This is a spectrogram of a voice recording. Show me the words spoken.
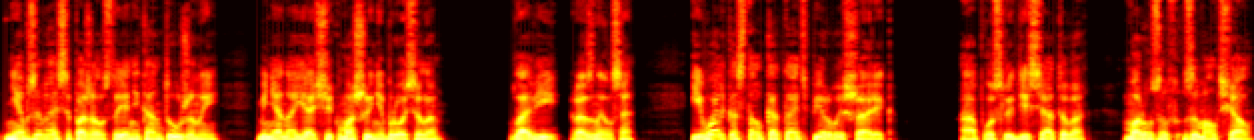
Не обзывайся, пожалуйста, я не контуженный. Меня на ящик в машине бросило. Лови, разнылся. И Валька стал катать первый шарик. А после десятого Морозов замолчал.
